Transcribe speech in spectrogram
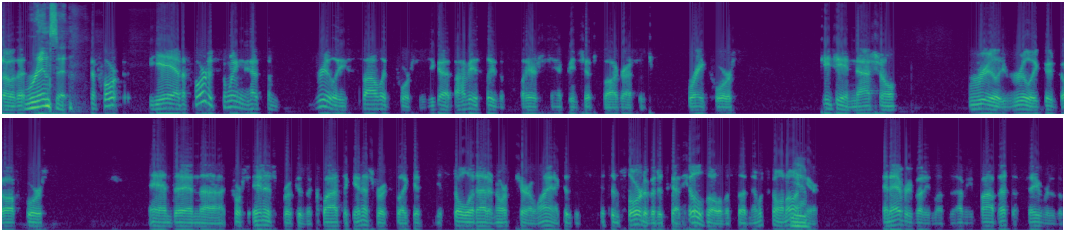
So that rinse it. The Florida, yeah, the Florida Swing has some really solid courses. You got obviously the Players Championship, Sawgrass is great course. PGA National, really really good golf course. And then uh, of course Innisbrook is a classic. Innisbrook's like it, you stole it out of North Carolina because it's it's in Florida, but it's got hills all of a sudden. what's going on yeah. here? And everybody loves it. I mean, Bob, that's a favorite of the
